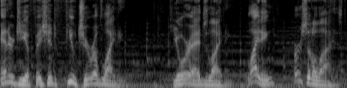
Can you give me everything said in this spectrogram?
energy-efficient future of lighting. PureEdge Lighting. Lighting personalized.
